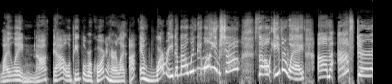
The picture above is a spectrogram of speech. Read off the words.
Lightweight knocked out with people recording her. Like I am worried about Wendy Williams, child. So either way, um, after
